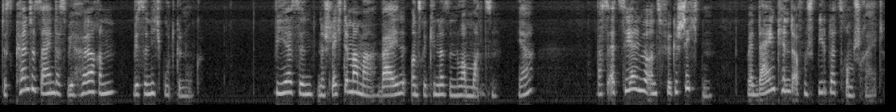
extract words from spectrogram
Das könnte sein, dass wir hören, wir sind nicht gut genug. Wir sind eine schlechte Mama, weil unsere Kinder sind nur am Motzen, ja? Was erzählen wir uns für Geschichten? wenn dein Kind auf dem Spielplatz rumschreit,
